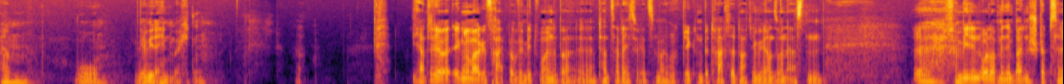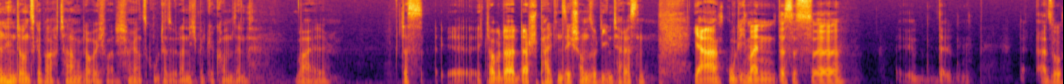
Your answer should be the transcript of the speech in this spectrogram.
ähm, wo wir wieder hin möchten. Ich hatte ja irgendwann mal gefragt, ob wir mitwollen, aber äh, tatsächlich so jetzt mal rückblickend betrachtet, nachdem wir unseren ersten äh, Familienurlaub mit den beiden Stöpseln hinter uns gebracht haben, glaube ich, war das schon ganz gut, dass wir da nicht mitgekommen sind. Weil das, äh, ich glaube, da, da spalten sich schon so die Interessen. Ja, gut, ich meine, das ist äh, also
